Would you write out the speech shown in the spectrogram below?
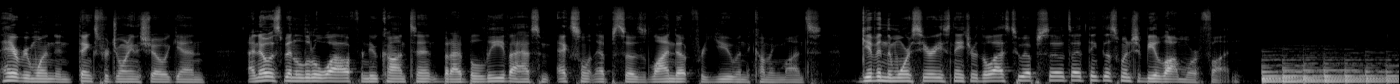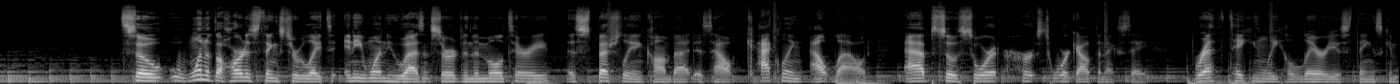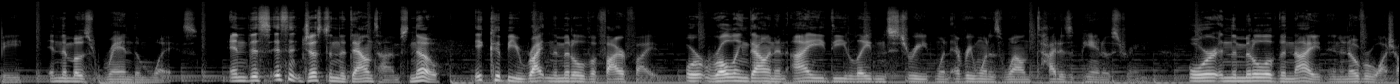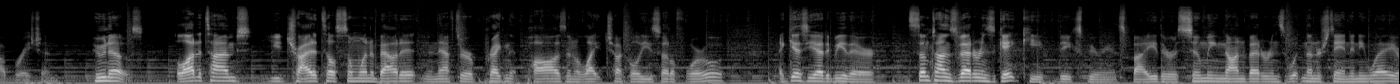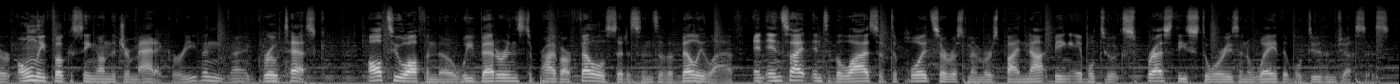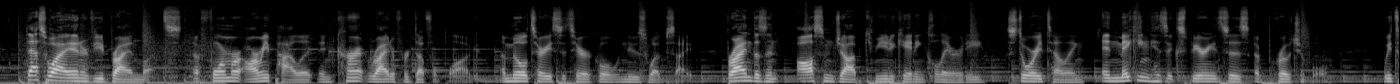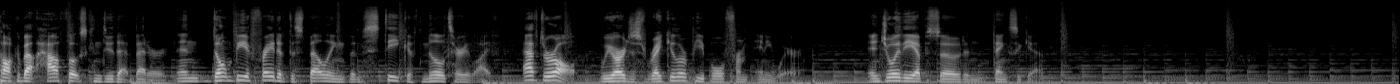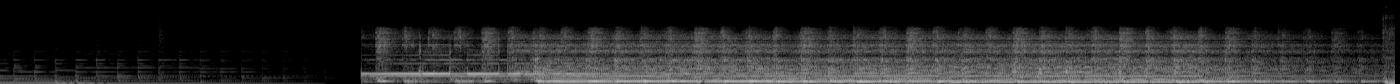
Hey everyone, and thanks for joining the show again. I know it's been a little while for new content, but I believe I have some excellent episodes lined up for you in the coming months. Given the more serious nature of the last two episodes, I think this one should be a lot more fun. So, one of the hardest things to relate to anyone who hasn't served in the military, especially in combat, is how cackling out loud, abs so sore it hurts to work out the next day, breathtakingly hilarious things can be in the most random ways. And this isn't just in the downtimes, no, it could be right in the middle of a firefight, or rolling down an IED laden street when everyone is wound tight as a piano string, or in the middle of the night in an Overwatch operation. Who knows? A lot of times you try to tell someone about it, and after a pregnant pause and a light chuckle, you settle for, oh, I guess you had to be there. Sometimes veterans gatekeep the experience by either assuming non veterans wouldn't understand anyway, or only focusing on the dramatic or even uh, grotesque. All too often, though, we veterans deprive our fellow citizens of a belly laugh and insight into the lives of deployed service members by not being able to express these stories in a way that will do them justice. That's why I interviewed Brian Lutz, a former Army pilot and current writer for Duffelblog, a military satirical news website. Brian does an awesome job communicating hilarity, storytelling, and making his experiences approachable. We talk about how folks can do that better, and don't be afraid of dispelling the mystique of military life. After all, we are just regular people from anywhere. Enjoy the episode, and thanks again.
